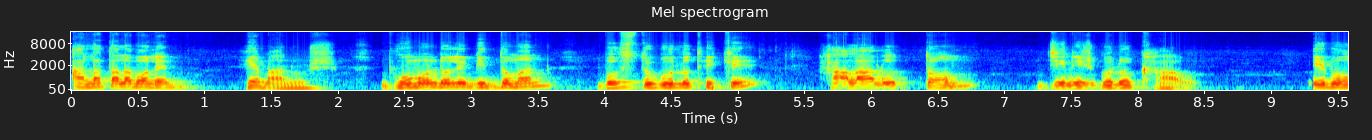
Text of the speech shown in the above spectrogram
আল্লাহ তালা বলেন, হে মানুষ, ভূমণ্ডলে বিদ্যমান বস্তুগুলো থেকে হালাল, উত্তম জিনিসগুলো খাও এবং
